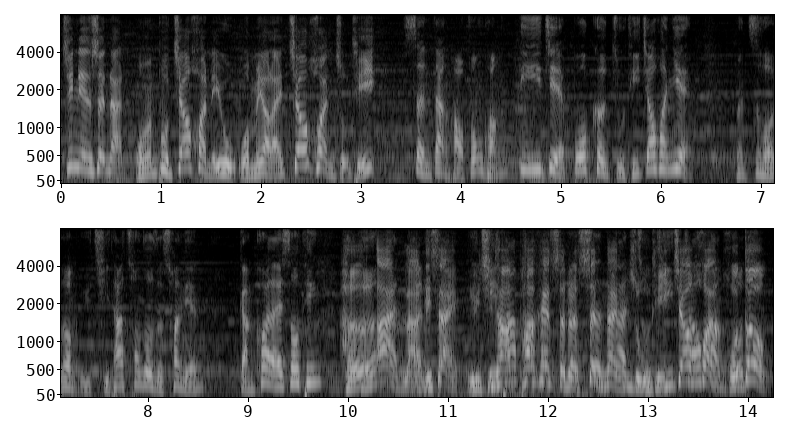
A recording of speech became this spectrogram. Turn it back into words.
今年圣诞我们不交换礼物，我们要来交换主题。圣诞好疯狂！第一届播客主题交换夜，本次活动与其他创作者串联，赶快来收听河岸拉力赛与其他 podcast 的圣诞主题交换活动。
